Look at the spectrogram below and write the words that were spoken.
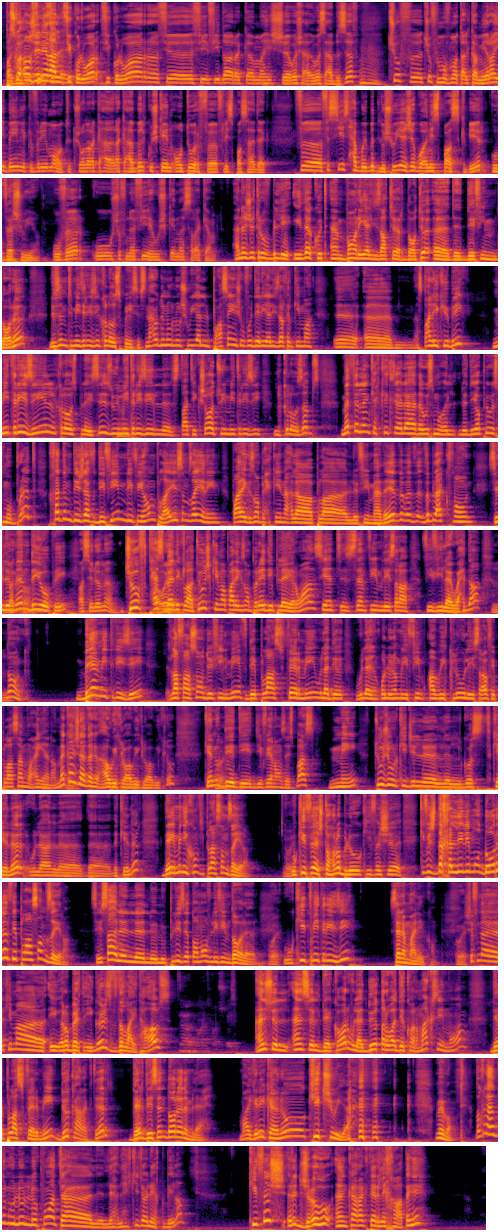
parce que en في- général في couloir في couloir في في في دار هكا ماهيش واسعه واسعه بزاف تشوف تشوف ال mouvement تاع الكاميرا يبين لك vraiment شغل راك راك عابالك واش كاين autour في, في l'espace هذاك في في ال six حبوا يبدلوا شوية جابوا un espace كبير ouvert شوية ouvert وشفنا فيه واش كاين يصرى كامل أنا je trouve باللي اذا كنت un bon réalisateur d'auteur des films d'horreur لازم تميتريزي closed spaces نعاودو نقولوا شوية لل passé نشوفوا des réalisateurs كيما آه، آه، ستانلي كوبريك ميتريزي ال closed places ويميتريزي ال static shot ويميتريزي ال close-ups مثلا كي حكيت لي على هذا واسمه le DP واسمه بريد خدم déjà في des films اللي فيهم بلايص مزيرين. par exemple حكينا على بلا le film هذا The Black Phone c'est le même. DOP آه c'est le même تشوف تحس آه oui. بهذيك la touche كيما par exemple Ready Player 1 c'est un film اللي صرا في فيلا وحدة. donc bien maîtriser la façon de filmer في des places fermées ولا des ولا نقولوا لهم les films huis clos اللي يصراو في بلاصه معينه ما كانش هذاك huis clos huis clos huis clos كانوا. des des différents espaces mais toujours كي يجي ال ghost killer ولا the killer دائما يكون في بلاصه مزيره. وكيفاش تهرب له كيفاش كيفاش دخل les éléments d'horreur في بلاصه مزيره c'est ça le plus étonnant في les films d'horreur وكي تميتريزي سلام عليكم oui. شفنا كيما Robert Eggers في The Lighthouse un seul un seul décor ولا deux trois décors maximum des places fermées deux caractères دار des scènes d'horreur ملاح malgré كانوا كيت شوية mais bon donc نعاودو نقولوا le point تاع اللي اللي حكيتو عليه قبيله كيفاش رجعوه un caractère اللي خاطيه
